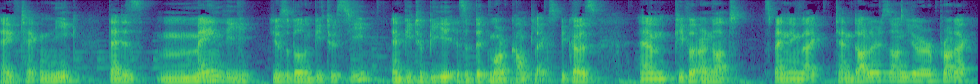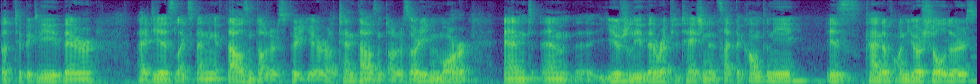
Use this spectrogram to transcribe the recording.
a technique that is mainly usable in B2C, and B2B is a bit more complex because um, people are not spending like ten dollars on your product, but typically their idea is like spending a thousand dollars per year or ten thousand dollars or even more. And um, usually their reputation inside the company is kind of on your shoulders.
